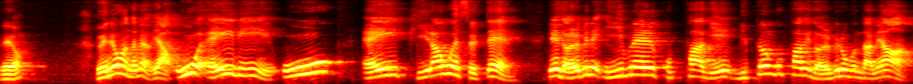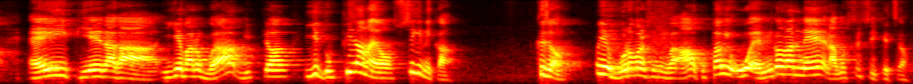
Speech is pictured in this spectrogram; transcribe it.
왜요? 왜냐고 한다면, 야, OAB, OAB라고 했을 때, 얘 넓이는 2분의 1 곱하기, 밑변 곱하기 넓이로 본다면, A, B에다가, 이게 바로 뭐야? 밑변, 이게 높이잖아요. 수직이니까. 그죠? 얘 뭐라고 할 수 있는 거야? 아, 곱하기 5M과 같네? 라고 쓸 수 있겠죠.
